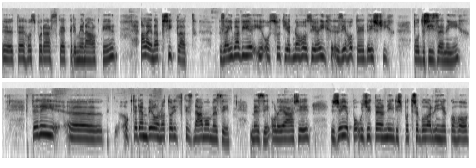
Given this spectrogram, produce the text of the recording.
eh, té hospodářské kriminálky, ale například zajímavý je i osud jednoho z, jejich, z jeho tehdejších podřízených, který, eh, o kterém bylo notoricky známo mezi, mezi olejáři, že je použitelný, když potřebovali někoho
